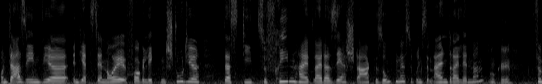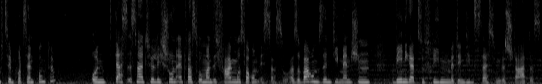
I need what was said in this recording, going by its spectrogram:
Und da sehen wir in jetzt der neu vorgelegten Studie, dass die Zufriedenheit leider sehr stark gesunken ist, übrigens in allen drei Ländern. Okay. 15 Prozentpunkte. Und das ist natürlich schon etwas, wo man sich fragen muss, warum ist das so? Also warum sind die Menschen weniger zufrieden mit den Dienstleistungen des Staates?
